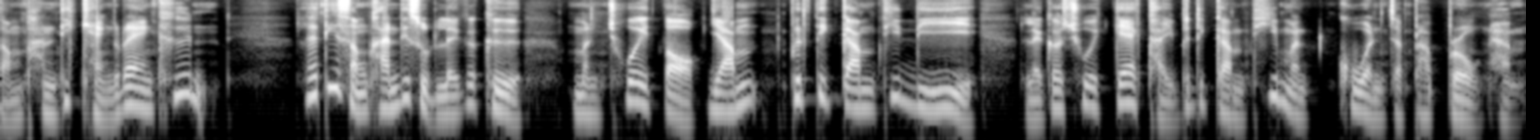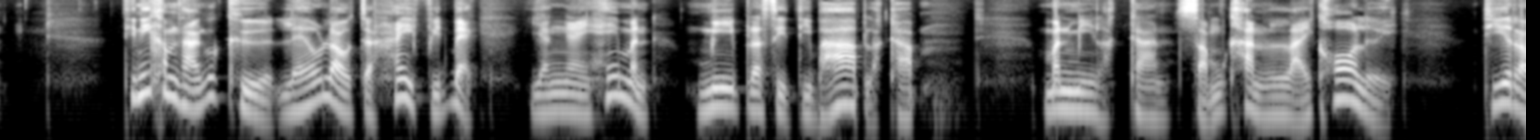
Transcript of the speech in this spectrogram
สัมพันธ์ที่แข็งแรงขึ้น และที่สำคัญที่สุดเลยก็คือ มันช่วยตอกย้ำพฤติกรรมที่ดี และก็ช่วยแก้ไขพฤติกรรมที่มันควรจะปรับปรุงครับทีนี้คำถามก็คือแล้วเราจะให้ฟีดแบ็กยังไงให้มันมีประสิทธิภาพล่ะครับ มันมีหลักการสำคัญหลายข้อเลย ที่เรา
